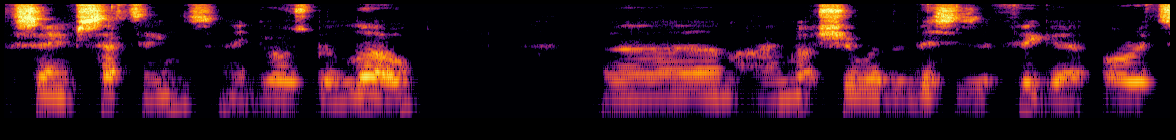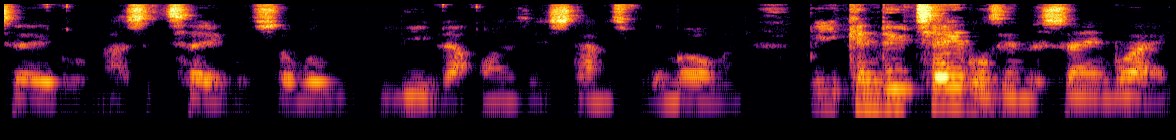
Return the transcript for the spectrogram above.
the same settings and it goes below um, I'm not sure whether this is a figure or a table that's a table so we'll leave that one as it stands for the moment. But you can do tables in the same way.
